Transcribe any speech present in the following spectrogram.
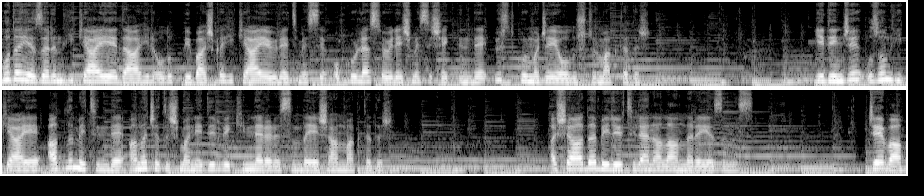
Bu da yazarın hikayeye dahil olup bir başka hikaye üretmesi, okurla söyleşmesi şeklinde üst kurmacayı oluşturmaktadır. 7. Uzun Hikaye adlı metinde ana çatışma nedir ve kimler arasında yaşanmaktadır? Aşağıda belirtilen alanlara yazınız. Cevap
